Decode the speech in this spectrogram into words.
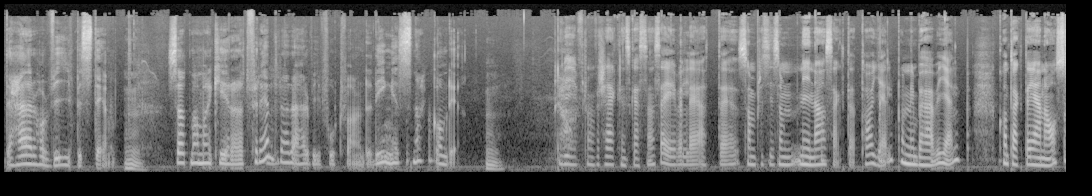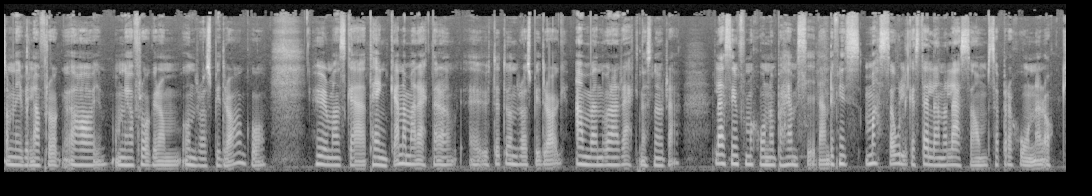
Det här har vi bestämt. Mm. Så att man markerar att föräldrar är vi fortfarande. Det är inget snack om det. Mm. Vi från Försäkringskassan säger väl det att, eh, som precis som Nina har sagt, att ta hjälp om ni behöver hjälp. Kontakta gärna oss om ni, vill ha, fråga, om ni har frågor om underhållsbidrag och hur man ska tänka när man räknar eh, ut ett underhållsbidrag. Använd vår räknesnurra. Läs informationen på hemsidan. Det finns massa olika ställen att läsa om separationer och,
